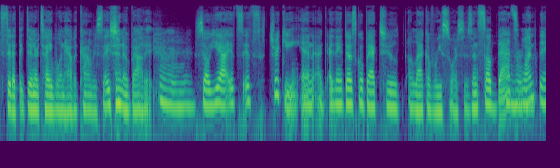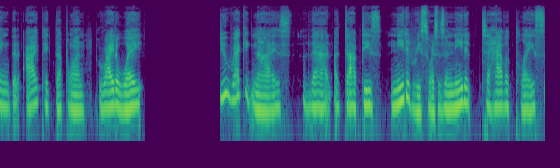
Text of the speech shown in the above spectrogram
sit at the dinner table and have a conversation about it. Mm-hmm. So yeah, it's it's tricky, and I, I, think it does go back to a lack of resources. And so that's mm-hmm. one thing that I picked up on right away. You recognize that adoptees needed resources and needed to have a place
